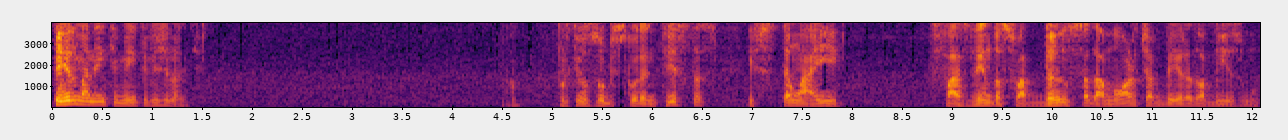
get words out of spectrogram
permanentemente vigilante. Tá? Porque os obscurantistas estão aí fazendo a sua dança da morte à beira do abismo.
